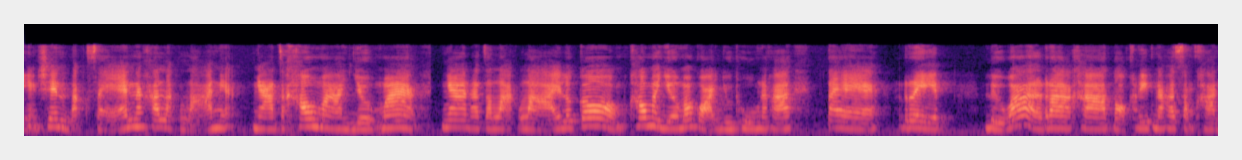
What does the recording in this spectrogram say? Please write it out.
อย่างเช่น หลักแสนนะคะ หลักล้านเนี่ยงานจะเข้ามาเยอะมาก งานอาจจะหลากหลายแล้วก็เข้ามาเยอะมากกว่า YouTube นะคะ แต่เรทหรือว่าราคาต่อคลิปนะคะสำคัญ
